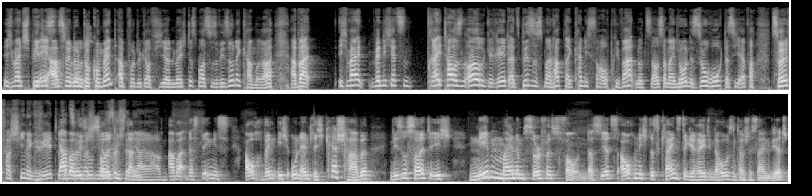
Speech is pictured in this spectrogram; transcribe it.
Ich meine, spätestens, nee, wenn du ein Dokument abfotografieren möchtest, brauchst du sowieso eine Kamera. Aber ich meine, wenn ich jetzt ein 3000 Euro Gerät als Businessman habe, dann kann ich es doch auch privat nutzen. Außer mein Lohn ist so hoch, dass ich einfach zwölf verschiedene Geräte Ja, aber wieso sollte ich dann haben? Aber das Ding ist, auch wenn ich unendlich Cash habe, wieso sollte ich neben meinem Surface Phone, das jetzt auch nicht das kleinste Gerät in der Hosentasche sein wird,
